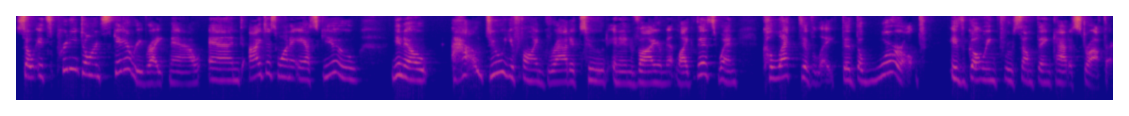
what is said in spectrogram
so it's pretty darn scary right now. And I just want to ask you, you know, how do you find gratitude in an environment like this when collectively the, the world is going through something catastrophic.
